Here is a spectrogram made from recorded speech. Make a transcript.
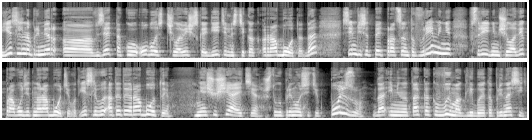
Если, например, э, взять такую область человеческой деятельности, как работа, да, 75% времени в среднем человек проводит на работе. Вот если вы от этой работы не ощущаете, что вы приносите пользу, да, именно так, как вы могли бы это приносить,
